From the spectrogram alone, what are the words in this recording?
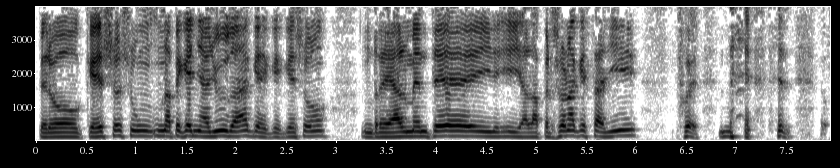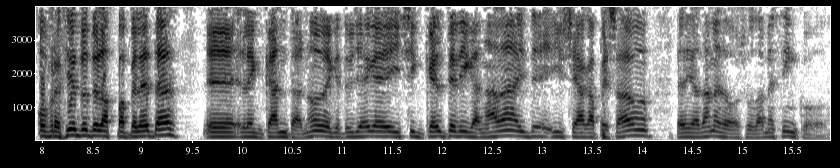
Pero que eso es un- una pequeña ayuda, que, que, que eso realmente, y, a la persona que está allí, pues ofreciéndote las papeletas, eh, le encanta, ¿no? De que tú llegues y sin que él te diga nada y, te- y se haga pesado, le diga dame dos o dame cinco,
